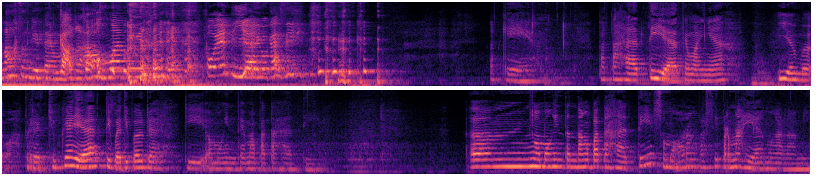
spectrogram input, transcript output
langsung ditembak ke. Ahmad gitu. Pokoknya dia yang gue kasih. Oke, patah hati ya temanya. iya Mbak. Wah berat juga ya, tiba-tiba udah diomongin tema patah hati. Em, ngomongin tentang patah hati, semua orang pasti pernah ya mengalami.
